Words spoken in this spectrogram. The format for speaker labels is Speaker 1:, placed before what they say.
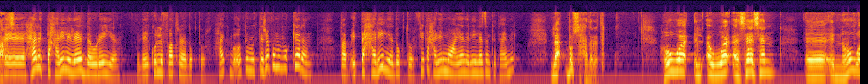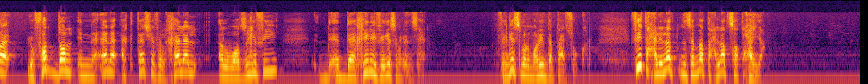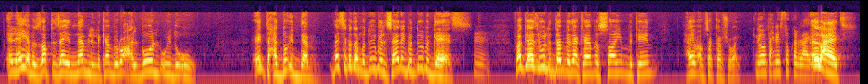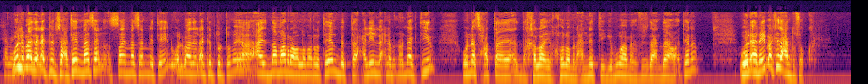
Speaker 1: أحسن.
Speaker 2: آه، هل التحاليل اللي هي الدورية اللي هي كل فترة يا دكتور حضرتك قلت اكتشافه مبكرا. طب التحاليل يا دكتور في تحاليل معينة ليه لازم تتعمل؟
Speaker 1: لا بص حضرتك هو الأول أساسا آه إن هو يفضل إن أنا أكتشف الخلل الوظيفي الداخلي في جسم الإنسان في. جسم المريض ده بتاع السكر. في تحليلات نسميها تحليلات سطحية اللي هي بالظبط زي النمل اللي كان بيروح على البول ويدوقوه. انت هتدوق الدم. بس بدل ما تدوقيه بلسانك بتدوقيه بالجهاز. فالجهاز يقول الدم ده كام؟ الصايم 200 هيبقى مسكر شوية.
Speaker 2: اللي هو تحليل السكر العادي.
Speaker 1: العادي. واللي بعد الأكل بساعتين مثلا الصايم مثلا 200 واللي بعد الأكل ب 300 عايزناه مرة ولا مرتين بالتحاليل اللي إحنا بنقولها كتير. والناس حتى دخلوها يدخلوا من على النت يجيبوها ما فيش داعي نضيع وقتنا. والآن يبقى كده عنده سكر.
